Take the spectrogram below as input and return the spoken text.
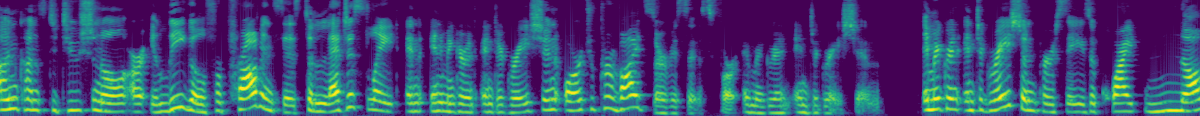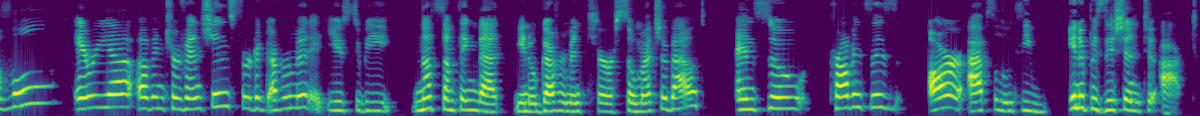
unconstitutional or illegal for provinces to legislate an immigrant integration or to provide services for immigrant integration. Immigrant integration per se is a quite novel area of interventions for the government. It used to be not something that, you know, government cares so much about. And so provinces are absolutely in a position to act.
